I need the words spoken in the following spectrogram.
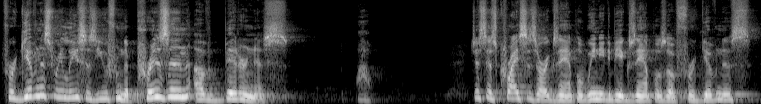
Forgiveness releases you from the prison of bitterness. Wow. Just as Christ is our example, we need to be examples of forgiveness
